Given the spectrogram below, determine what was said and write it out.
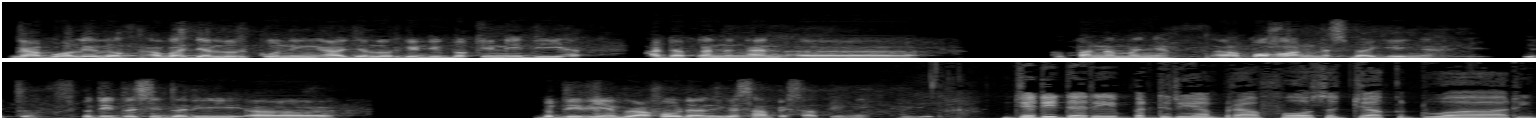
nggak boleh loh apa jalur kuning uh, jalur gendi blok ini dihadapkan dengan uh, apa namanya uh, pohon dan sebagainya Gitu. Seperti itu sih dari uh, berdirinya Bravo dan juga sampai saat ini. Jadi dari berdirinya Bravo sejak 2005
